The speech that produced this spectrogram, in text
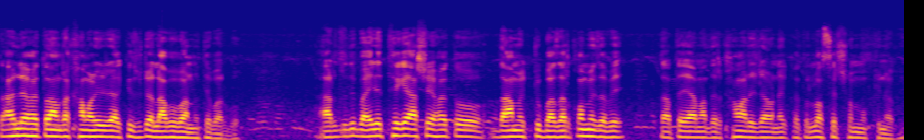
তাহলে হয়তো আমরা খামারিরা কিছুটা লাভবান হতে পারব। আর যদি বাইরের থেকে আসে, হয়তো দাম একটু বাজার কমে যাবে। তাতে আমাদের খামারিরা অনেক হয়তো লসের সম্মুখীন হবে।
